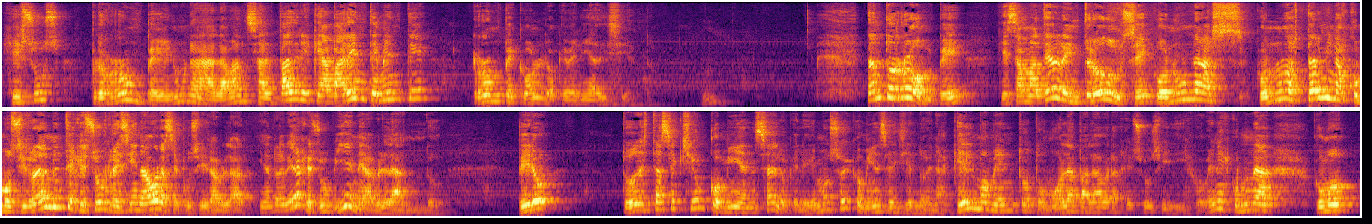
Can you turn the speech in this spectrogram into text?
Jesús prorrumpe en una alabanza al Padre que aparentemente rompe con lo que venía diciendo. ¿Mm? Tanto rompe que San Mateo le introduce con, unas, con unos términos como si realmente Jesús recién ahora se pusiera a hablar. Y en realidad Jesús viene hablando. Pero toda esta sección comienza, lo que leemos hoy comienza diciendo, en aquel momento tomó la palabra Jesús y dijo, ven, es como una, como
